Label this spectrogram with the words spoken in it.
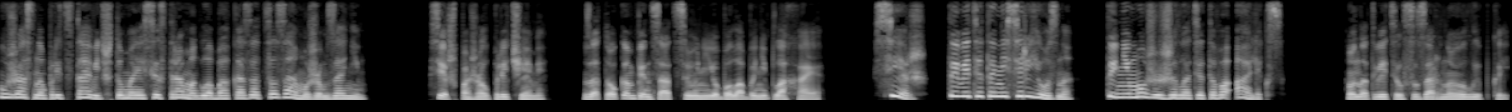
Ужасно представить, что моя сестра могла бы оказаться замужем за ним. Серж пожал плечами. Зато компенсация у нее была бы неплохая. «Серж, ты ведь это несерьезно. Ты не можешь желать этого Алекс». Он ответил с озорной улыбкой.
